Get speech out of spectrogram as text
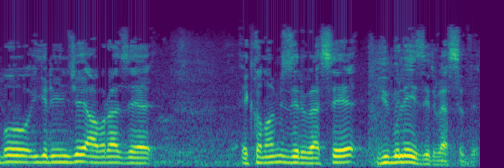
bu 20-ci Avraziya Ekonomi Zirvəsi yubiley zirvəsidir.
